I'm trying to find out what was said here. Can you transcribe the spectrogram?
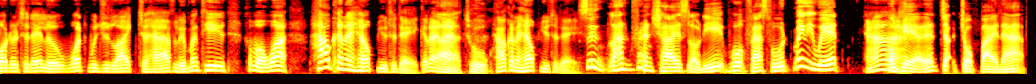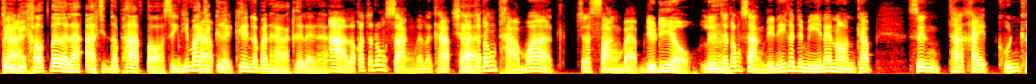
order today หรือ what would you like to have หรือบางทีเขาบอกว่า how can I help you today ก็ได้นะอ่าถูก how can I help you today ซึ่งร้านแฟรนไชส์เหล่านี้พวกฟาสต์ฟู้ดไม่มีเวทอ่า โอเคอันนี้จะจบไปนะ ไปอยู่ใช่ที่เคาน์เตอร์แล้วอะจินตภาพต่อสิ่งที่มักครัจะบเกิดขึ้นแล้วปัญหาคืออะไรนะอ่าเราก็จะต้องสั่งเนยนะครับใช่ก็จะต้องถามว่าจะสั่งแบบเดียวๆหรืออจะต้องสั่งเดี๋ยวนี้เขาจะมีแน่นอนครับ ซึ่งถ้าใครคุ้นเค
